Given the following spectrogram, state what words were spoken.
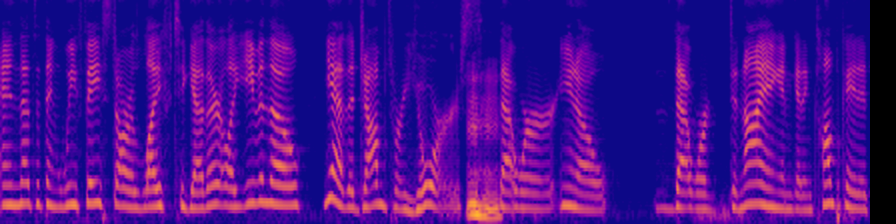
And that's the thing. We faced our life together. Like, even though, yeah, the jobs were yours Mhm. that were, you know, that were denying and getting complicated,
